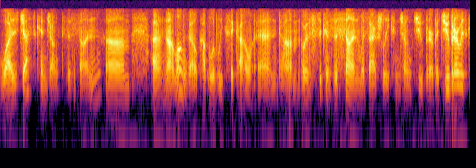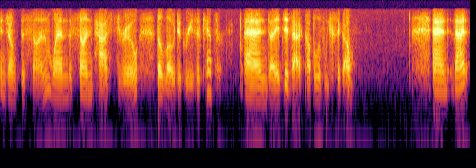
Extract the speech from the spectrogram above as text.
was just conjunct the Sun um, uh, not long ago, a couple of weeks ago, and um, or this, because the Sun was actually conjunct Jupiter. But Jupiter was conjunct the Sun when the Sun passed through the low degrees of Cancer, and uh, it did that a couple of weeks ago. And that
